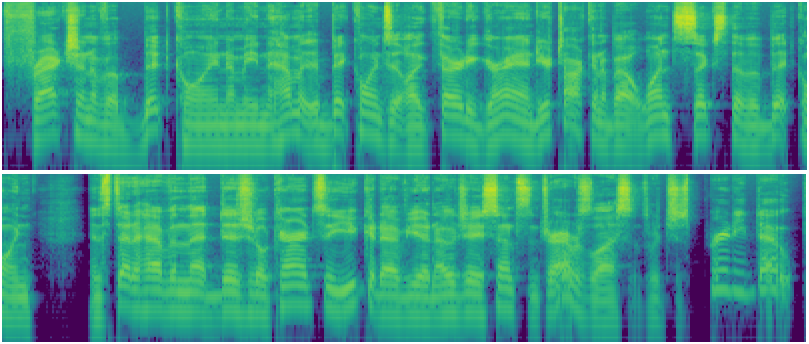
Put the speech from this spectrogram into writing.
fraction of a Bitcoin. I mean, how many Bitcoins at like thirty grand? You're talking about one sixth of a Bitcoin. Instead of having that digital currency, you could have you an OJ Simpson driver's license, which is pretty dope.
